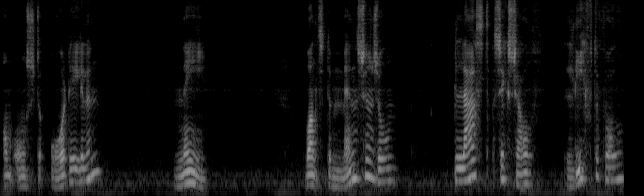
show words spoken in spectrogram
om ons te oordelen. Nee, want de mensenzoon plaatst zichzelf liefdevol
